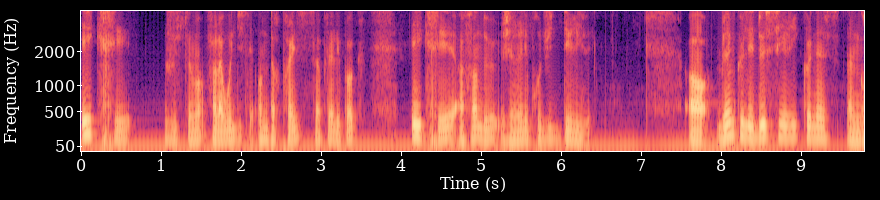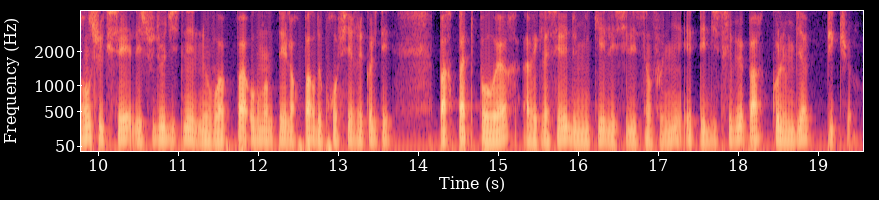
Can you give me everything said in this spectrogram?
est créée, justement, enfin la Walt Disney Enterprise s'appelait à l'époque, est créée afin de gérer les produits dérivés. Alors, bien que les deux séries connaissent un grand succès, les studios Disney ne voient pas augmenter leur part de profit récoltée par Pat Power avec la série de Mickey Les Silly Symphony était distribuée par Columbia Pictures.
